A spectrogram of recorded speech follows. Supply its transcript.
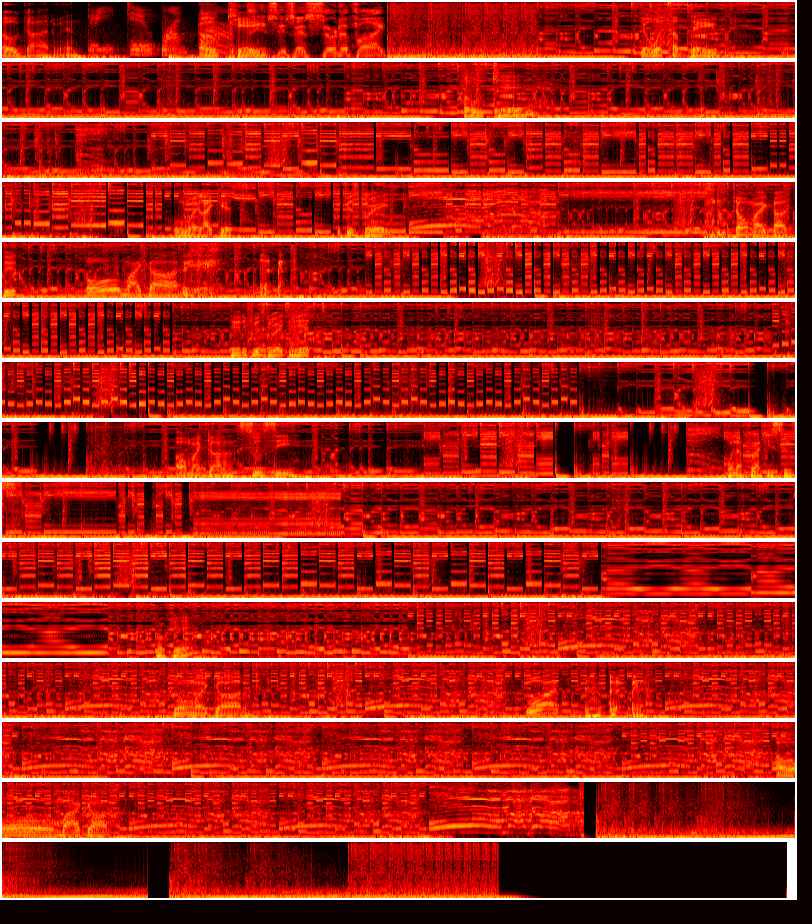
Oh god, man. Three, two, one! Okay. This is a certified Yo, what's up, Dave? Okay. I like it. It feels great. oh my god, dude. Oh my god. Dude, it feels great to hit. Susie. When I flaky Sus. Okay. Oh my god. What? oh my god.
